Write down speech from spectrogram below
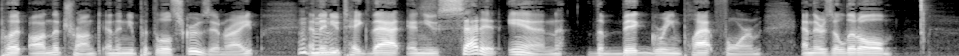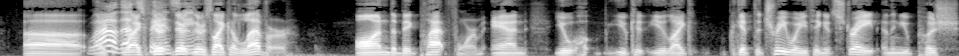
put on the trunk, and then you put the little screws in, right? And Mm-hmm. then you take that and you set it in the big green platform, and there's a little. Uh, Wow, like, that's like there, there- fancy. there's like a lever on the big platform, and you you could you like get the tree where you think it's straight, and then you push.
